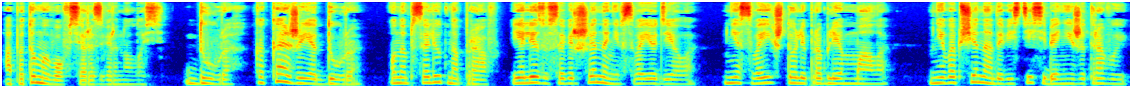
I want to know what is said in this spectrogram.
а потом и вовсе развернулась. «Дура! Какая же я дура! Он абсолютно прав. Я лезу совершенно не в свое дело. Мне своих, что ли, проблем мало. Мне вообще надо вести себя ниже травы,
